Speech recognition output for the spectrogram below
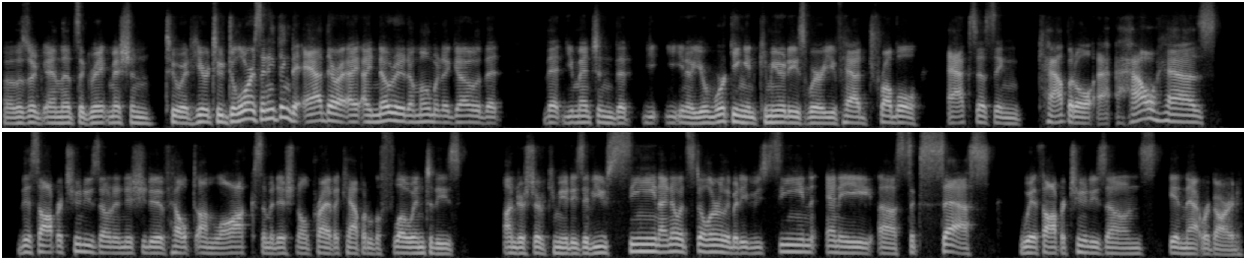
Oh, those are, and that's a great mission to adhere to. Dolores, anything to add there? I, I noted a moment ago that that you mentioned that you, you know you're working in communities where you've had trouble accessing capital. How has this opportunity zone initiative helped unlock some additional private capital to flow into these underserved communities. Have you seen, I know it's still early, but have you seen any uh, success with opportunity zones in that regard?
